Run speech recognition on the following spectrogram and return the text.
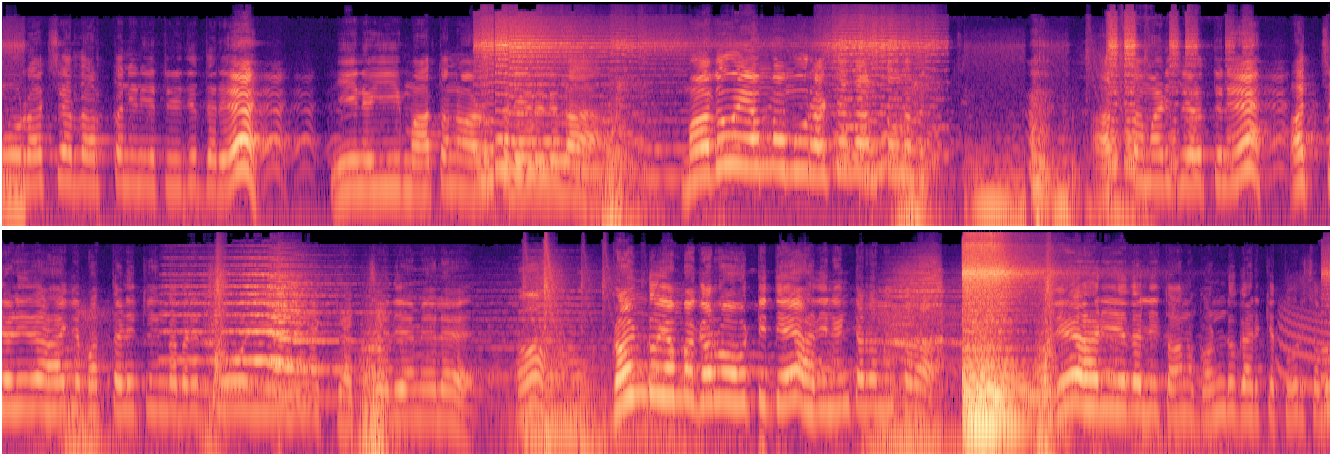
ಮೂರು ಅಕ್ಷರದ ಅರ್ಥ ನಿನಗೆ ತಿಳಿದಿದ್ದರೆ ನೀನು ಈ ಮಾತನ್ನು ಆಡುತ್ತಲೇ ಇರಲಿಲ್ಲ. ಮದುವೆ ಎಂಬ ಮೂರು ಅಕ್ಷರದ ಅರ್ಥವನ್ನು ಅರ್ಥ ಮಾಡಿಸಿ ಹೇಳುತ್ತೇನೆ. ಅಚ್ಚಳಿದ ಹಾಗೆ ಬತ್ತಳಿಕೆಯಿಂದ ಬರೆದು ಈ ನಿನ್ನ ಕೆಚ್ಚದೆಯ ಮೇಲೆ. ಗಂಡು ಎಂಬ ಗರ್ವ ಹುಟ್ಟಿದ್ದೇ ಹದಿನೆಂಟರ ನಂತರ. ಅದೇ ಹರಿಯದಲ್ಲಿ ತಾನು ಗಂಡುಗಾರಿಕೆ ತೋರಿಸಲು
